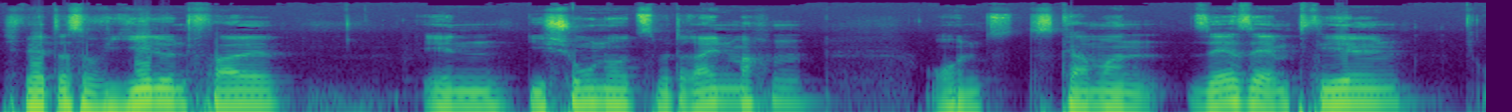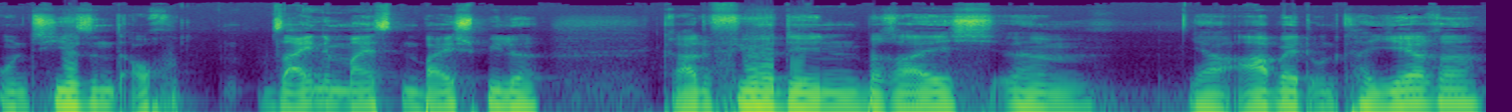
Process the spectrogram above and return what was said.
Ich werde das auf jeden Fall in die Shownotes mit reinmachen und das kann man sehr, sehr empfehlen. Und hier sind auch seine meisten Beispiele, gerade für den Bereich ähm, ja, Arbeit und Karriere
